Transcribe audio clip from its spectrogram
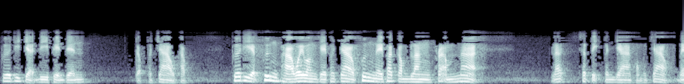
เพื่อที่จะ dependent กับพระเจ้าครับ เพื่อที่จะพึ่งพาไว้วางใจพระเจ้า พึ่งในพระกำลังพระอำนาจ และสติปัญญาของพระเจ้าใน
